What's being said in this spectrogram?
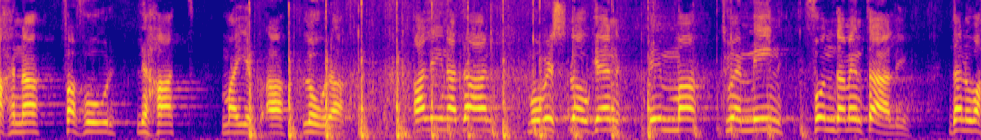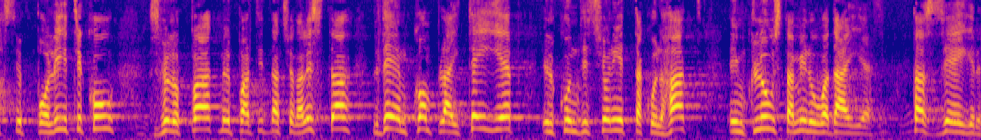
Aħna favur li ħadd ma jibqa' lura. Għalina dan mhuwiex slogan imma twemmin fundamentali. Dan huwa ħsieb politiku żviluppat mill-Partit Nazzjonalista li dejjem kompla jtejjeb il-kundizzjonijiet ta' kulħadd, inkluż ta' min huwa dgħajjef. taż-żgħir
